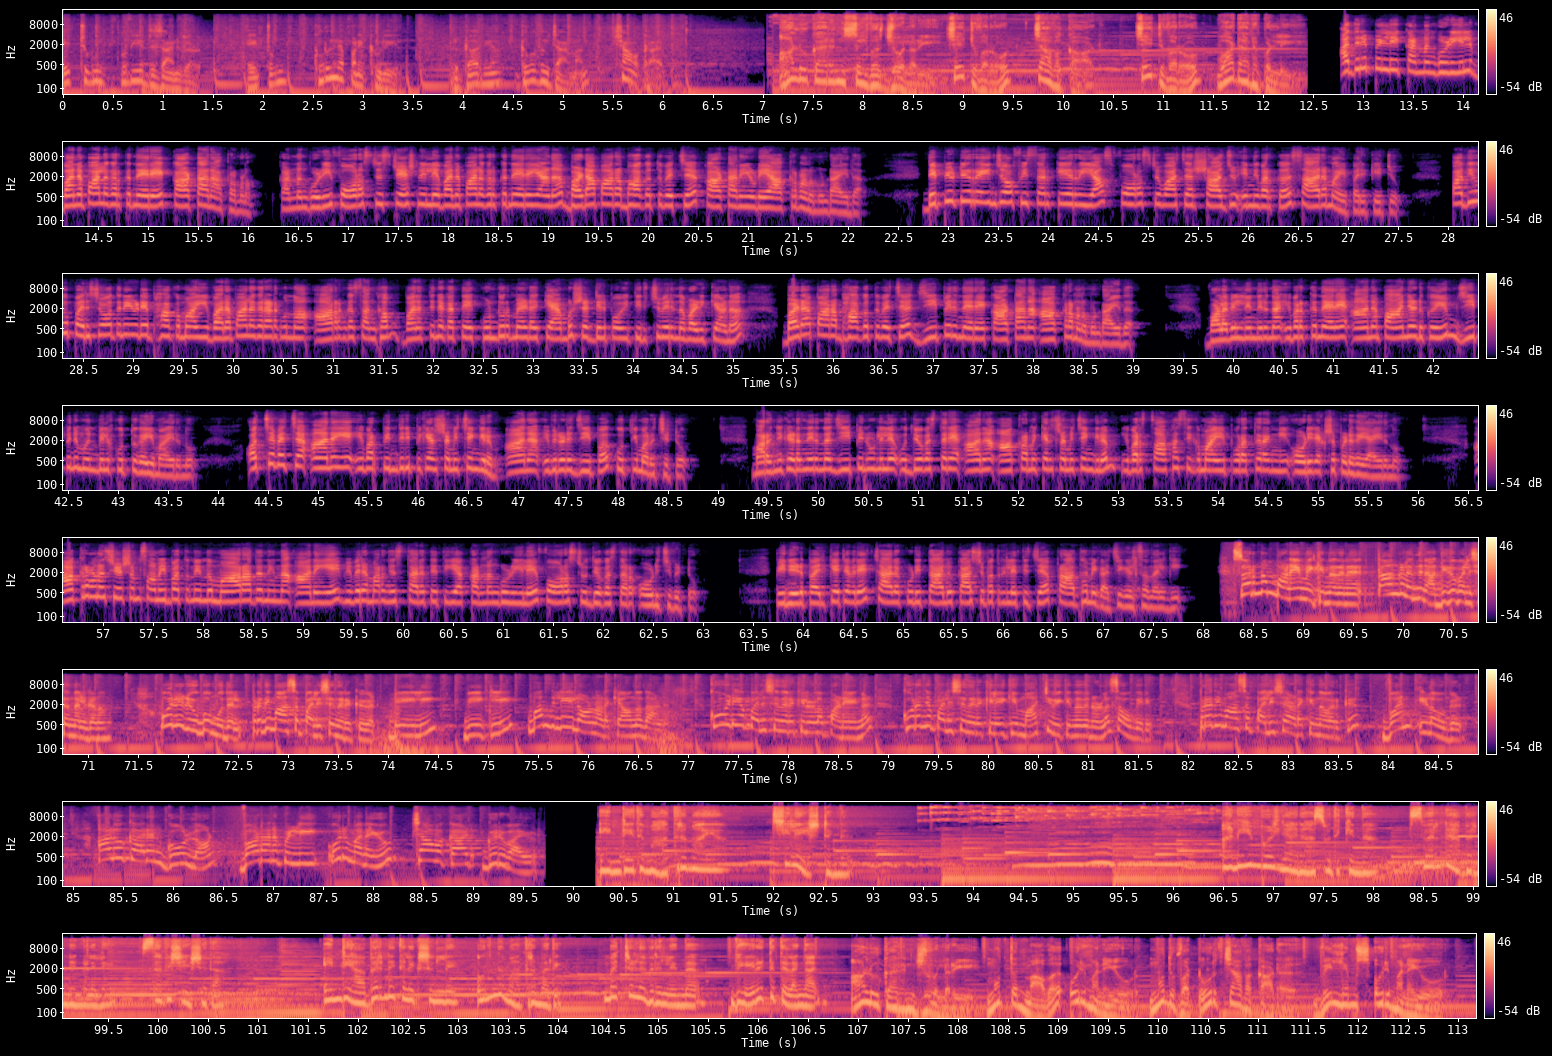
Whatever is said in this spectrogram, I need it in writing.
ഏറ്റവും പുതിയ ഡിസൈനുകൾ ഏറ്റവും കുറഞ്ഞ പണിക്കൂലിയിൽ. ബ്രിഗാദിയ golden diamond Chavakkad. Alukkaran silver jewellery Chettuva road Chavakkad. Chettuva road Vadanappally. Athirappilly കണ്ണങ്കുഴിയിൽ വനപാലകർക്ക് നേരെ കാട്ടാനാക്രമണം. കണ്ണങ്കുഴി ഫോറസ്റ്റ് സ്റ്റേഷനിലെ വനപാലകർക്ക് നേരെയാണ് ബഡാപാറ ഭാഗത്തു വെച്ച് കാട്ടാനയുടെ ആക്രമണമുണ്ടായത്. Deputy range officer K Riyas forest watcher Shaju എന്നിവർക്ക് സാരമായി പരിക്കേറ്റു. പതിവ് പരിശോധനയുടെ ഭാഗമായി വനപാലകരടങ്ങുന്ന ആറംഗ സംഘം വനത്തിനകത്തെ കുണ്ടൂർമേട് ക്യാമ്പ് ഷെഡിൽ പോയി തിരിച്ചുവരുന്ന വഴിക്കാണ് ബഡാപ്പാറ ഭാഗത്തു വെച്ച് ജീപ്പിന് നേരെ കാട്ടാന ആക്രമണമുണ്ടായത്. വളവിൽ നിന്നിരുന്ന ഇവർക്ക് നേരെ ആന പാഞ്ഞെടുക്കുകയും ജീപ്പിന് മുൻപിൽ കുത്തുകയുമായിരുന്നു. ഒച്ചവെച്ച ആനയെ ഇവർ പിന്തിരിപ്പിക്കാൻ ശ്രമിച്ചെങ്കിലും ആന ഇവരുടെ ജീപ്പ് കുത്തിമറിച്ചിട്ടു. മറിഞ്ഞു കിടന്നിരുന്ന ജീപ്പിനുള്ളിലെ ഉദ്യോഗസ്ഥരെ ആന ആക്രമിക്കാൻ ശ്രമിച്ചെങ്കിലും ഇവർ സാഹസികമായി പുറത്തിറങ്ങി ഓടി രക്ഷപ്പെടുകയായിരുന്നു. ആക്രമണശേഷം സമീപത്തു നിന്ന് മാറാതെ നിന്ന ആനയെ വിവരമറിഞ്ഞ സ്ഥലത്തെത്തിയ കണ്ണങ്കുഴിയിലെ ഫോറസ്റ്റ് ഉദ്യോഗസ്ഥർ ഓടിച്ചുവിട്ടു. പിന്നീട് പരിക്കേറ്റവരെ ചാലക്കുടി താലൂക്ക് ആശുപത്രിയിൽ എത്തിച്ച് പ്രാഥമിക ചികിത്സ നൽകി. സ്വർണം പണയം വെക്കുന്നതിന് താങ്കൾ എന്തിന് അധിക പലിശ നൽകണം? ഒരു രൂപ മുതൽ പ്രതിമാസ പലിശ നിരക്കുകൾ ഡെയിലി വീക്ക്ലി മന്ത്ലി ലോൺ അടയ്ക്കാവുന്നതാണ്. കൂടിയ പലിശ നിരക്കിലുള്ള പണയങ്ങൾ കുറഞ്ഞ പലിശ നിരക്കിലേക്ക് മാറ്റിവെക്കുന്നതിനുള്ള സൗകര്യം. പ്രതിമാസ പലിശ അടയ്ക്കുന്നവർക്ക് വൻ ഇളവുകൾ അളവുകാരൻ ഗോൾഡ് ലോൺ വാടാനപ്പള്ളി ഒരു മനയൂർ ചാവക്കാട് ഗുരുവായൂർ. എന്റേത് മാത്രമായ ചില ഇഷ്ടങ്ങൾ. അണിയുമ്പോൾ ഞാൻ ആസ്വദിക്കുന്ന സ്വർണാഭരണങ്ങളിലെ സവിശേഷത. എന്റെ ആഭരണ കളക്ഷനിലെ ഒന്ന് മാത്രം മതി. മറ്റുള്ളവരിൽ നിന്ന് വേറിട്ട് തിളങ്ങാൻ. ആളുകാരൻ ജുവല്ലറി മുത്തൻമാവ് ഒരു മനയൂർ മുതുവട്ടൂർ ചാവക്കാട് വില്യംസ് ഒരു മനയൂർ.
